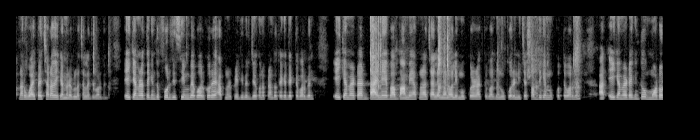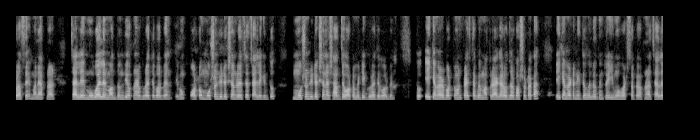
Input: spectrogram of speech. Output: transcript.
আপনার ওয়াইফাই ছাড়াও এই ক্যামেরাগুলো চালাতে পারবেন। এই ক্যামেরাতে কিন্তু ফোর সিম ব্যবহার করে আপনার পৃথিবীর যে কোনো প্রান্ত থেকে দেখতে পারবেন। এই ক্যামেরাটা ডাইনে বা বামে আপনারা চাইলে ম্যানুয়ালি মুভ করে রাখতে পারবেন। উপরে, নিচে সব দিকে মুভ করতে পারবেন। আর এই ক্যামেরাটা কিন্তু মোটর আছে মানে আপনার চাইলে মোবাইলের মাধ্যম দিয়ে আপনারা ঘুরাইতে পারবেন এবং অটো মোশন ডিটেকশন রয়েছে, চাইলে কিন্তু মোশন ডিটেকশনের সাহায্যে অটোমেটিক ঘুরাইতে পারবেন। তো এই ক্যামেরার বর্তমান প্রাইস থাকবে মাত্র এগারো হাজার পাঁচশো টাকা। এই ক্যামেরাটা নিতে হলেও কিন্তু ইমো, হোয়াটসঅ্যাপে আপনারা চাইলে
